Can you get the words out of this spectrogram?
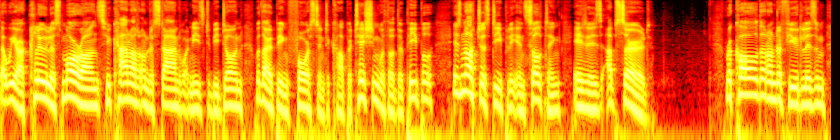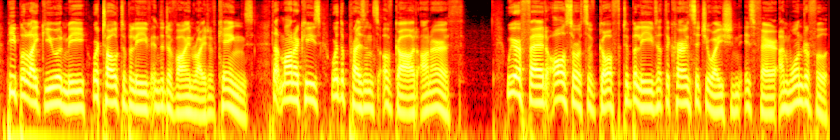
that we are clueless morons who cannot understand what needs to be done without being forced into competition with other people is not just deeply insulting, it is absurd. Recall that under feudalism, people like you and me were told to believe in the divine right of kings, that monarchies were the presence of God on earth. We are fed all sorts of guff to believe that the current situation is fair and wonderful,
